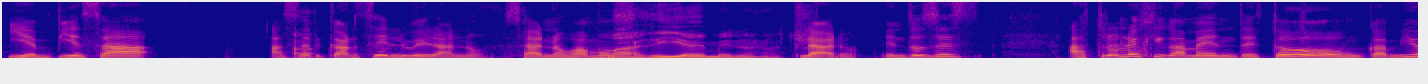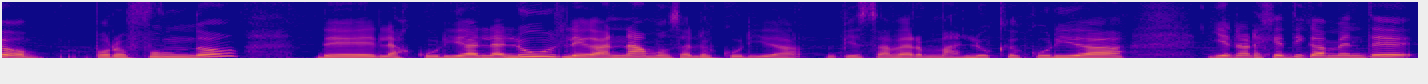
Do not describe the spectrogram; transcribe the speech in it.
Y empieza a acercarse el verano. O sea, nos vamos. Más día y menos noche. Claro. Entonces, astrológicamente, es todo un cambio profundo de la oscuridad a la luz, le ganamos a la oscuridad, empieza a haber más luz que oscuridad y energéticamente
